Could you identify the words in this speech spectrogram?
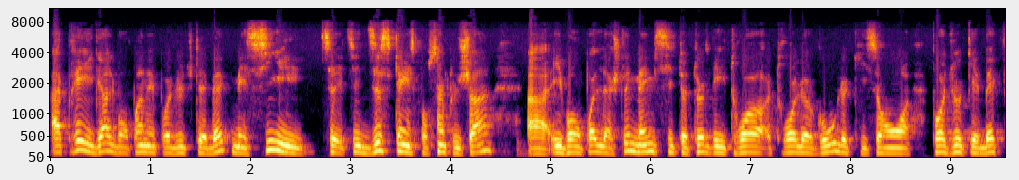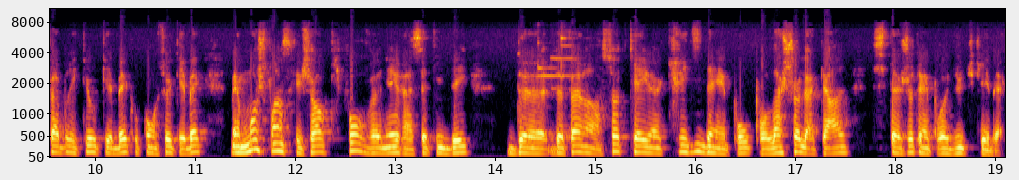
après égal, ils vont prendre un produit du Québec, mais si c'est 10-15% plus cher, euh, ils vont pas l'acheter, même si tu as tous les trois, trois logos là, qui sont produits au Québec, fabriqués au Québec, au conçus au Québec. Mais moi, je pense, Richard, qu'il faut revenir à cette idée de, de faire en sorte qu'il y ait un crédit d'impôt pour l'achat local si tu achètes un produit du Québec.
